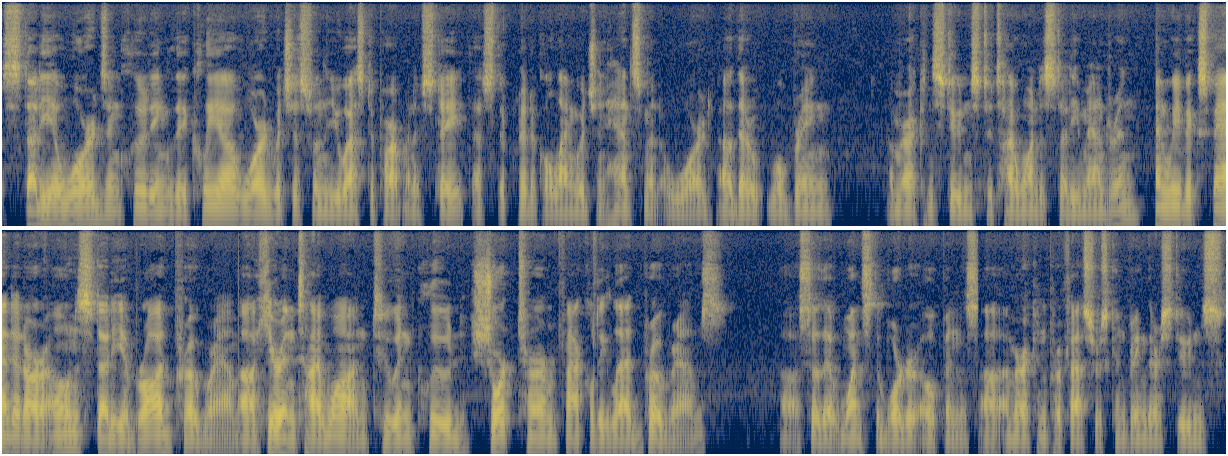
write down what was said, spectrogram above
study awards, including the CLEA Award, which is from the US Department of State. That's the Critical Language Enhancement Award uh, that will bring American students to Taiwan to study Mandarin. And we've expanded our own study abroad program uh, here in Taiwan to include short term faculty led programs. Uh, so that once the border opens, uh, American professors can bring their students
